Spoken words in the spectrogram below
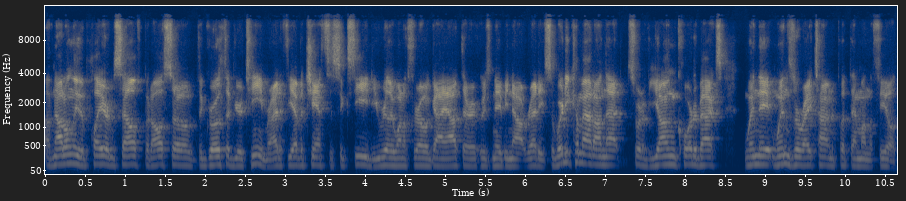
of not only the player himself but also the growth of your team, right? If you have a chance to succeed, you really want to throw a guy out there who's maybe not ready. So where do you come out on that sort of young quarterbacks when they when's the right time to put them on the field?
